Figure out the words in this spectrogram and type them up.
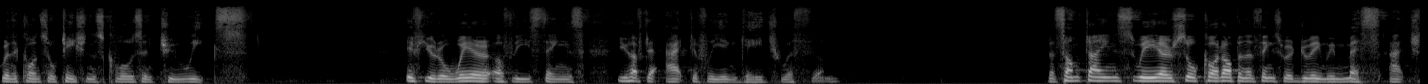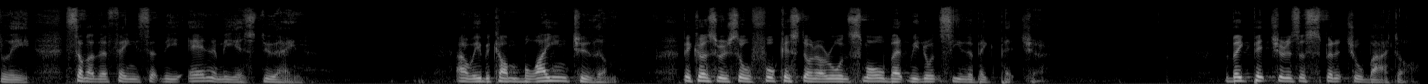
where the consultations close in two weeks. If you're aware of these things, you have to actively engage with them. But sometimes we are so caught up in the things we're doing, we miss actually some of the things that the enemy is doing. And we become blind to them because we're so focused on our own small bit, we don't see the big picture. The big picture is a spiritual battle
